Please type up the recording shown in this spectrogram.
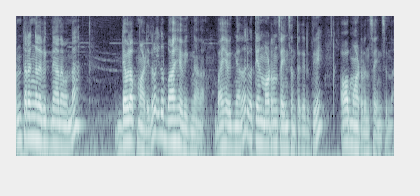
ಅಂತರಂಗದ ವಿಜ್ಞಾನವನ್ನು ಡೆವಲಪ್ ಮಾಡಿದರು, ಇದು ಬಾಹ್ಯ ವಿಜ್ಞಾನ. ಬಾಹ್ಯ ವಿಜ್ಞಾನ ಅಂದರೆ ಇವತ್ತೇನು ಮಾಡರ್ನ್ ಸೈನ್ಸ್ ಅಂತ ಕರಿತೀವಿ, ಆ ಮಾಡರ್ನ್ ಸೈನ್ಸನ್ನು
